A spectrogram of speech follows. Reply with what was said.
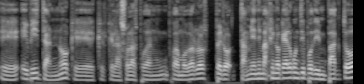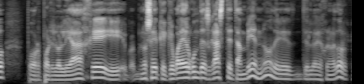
eh, evitan ¿no? que, las olas puedan, puedan moverlos, pero también imagino que hay algún tipo de impacto por, por el oleaje y no sé, que, igual hay algún desgaste también ¿no? del aerogenerador.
